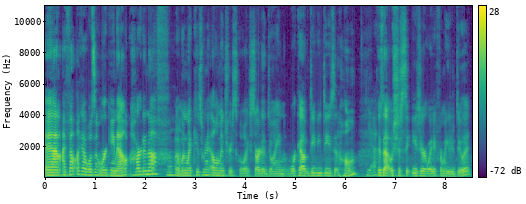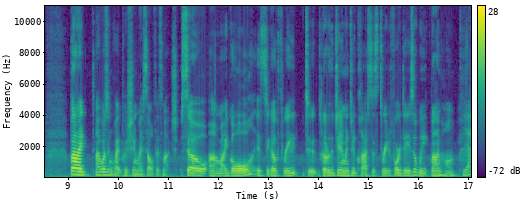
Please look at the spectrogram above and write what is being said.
and I felt like I wasn't working out hard enough. Uh, when my kids were in elementary school, I started doing workout DVDs at home Yeah. because that was just the easier way for me to do it. But I, I wasn't quite pushing myself as much. So um, my goal is to go three to go to the gym and do classes three to four days a week when I'm home. Yeah.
